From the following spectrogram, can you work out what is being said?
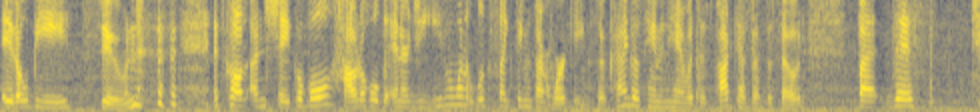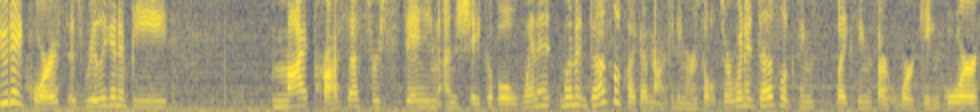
it'll be soon. it's called Unshakable How to Hold the Energy Even When It Looks Like Things Aren't Working. So it kind of goes hand in hand with this podcast episode. But this two day course is really going to be my process for staying unshakable when it when it does look like I'm not getting results or when it does look things like things aren't working or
